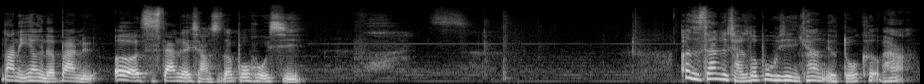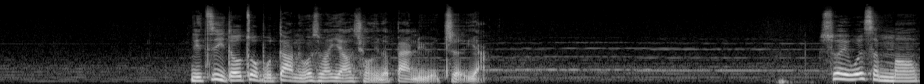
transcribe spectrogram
那你要你的伴侣二十三个小时都不呼吸，二十三个小时都不呼吸，你看有多可怕？你自己都做不到，你为什么要要求你的伴侣这样？所以，为什么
